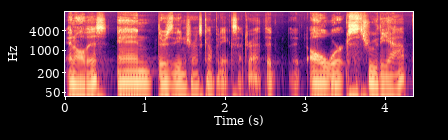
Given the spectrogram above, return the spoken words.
and all this. And there's the insurance company et cetera that, that all works through the app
